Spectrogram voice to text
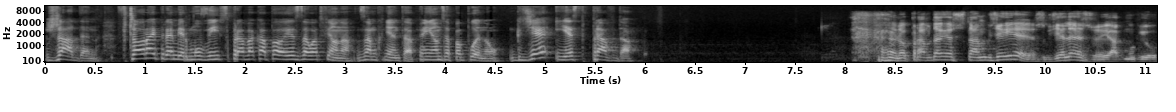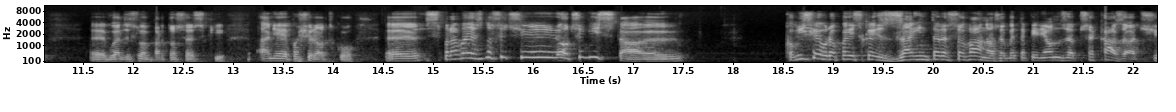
żaden. Wczoraj premier mówi, sprawa KPO jest załatwiona, zamknięta, pieniądze popłyną. Gdzie jest prawda? No prawda jest tam, gdzie jest, gdzie leży, jak mówił e, Władysław Bartoszewski, a nie po środku. E, Sprawa jest dosyć e, oczywista. Komisja Europejska jest zainteresowana, żeby te pieniądze przekazać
